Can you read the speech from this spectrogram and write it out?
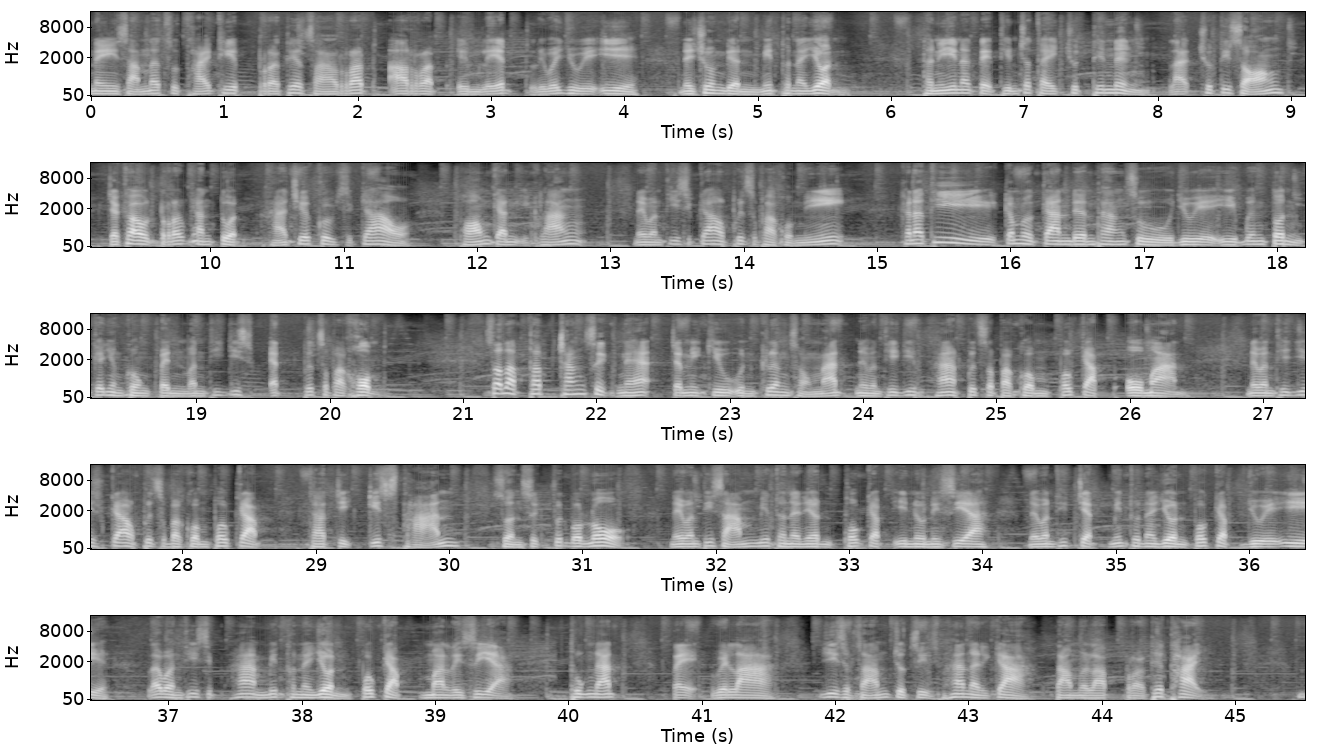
ใน 3 นัดสุดท้ายที่ประเทศสหรัฐอาหรับเอมิเรตส์หรือว่า UAE ในช่วงเดือนมิถุนายนท่านี้นักเตะทีมชาติไทยชุดที่ 1 และชุดที่ 2 จะเข้ารับการตรวจหาเชื้อโควิด -19 พร้อมกันอีกครั้ง ในวันที่ 19 พฤษภาคมนี้ ขณะที่กำหนดการเดินทางสู่ UAE เบื้องต้นก็ยังคงเป็นวันที่ 21 พฤษภาคมสำหรับทัพช้างศึกนะฮะจะมีคิวอุ่นเครื่อง 2 นัด ในวันที่ 25 พฤษภาคมพบกับโอมาน ในวันที่ 29 พฤษภาคมพบกับทาจิกิสถาน ส่วนศึกฟุตบอลโลก ในวันที่ 3 มิถุนายนพบกับอินโดนีเซีย ในวันที่ 7 มิถุนายนพบกับ UAE และวันที่ 15 มิถุนายนพบกับมาเลเซีย ทุกนัดเตะเวลา 23.45 นาฬิกาตามเวลาประเทศไทย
